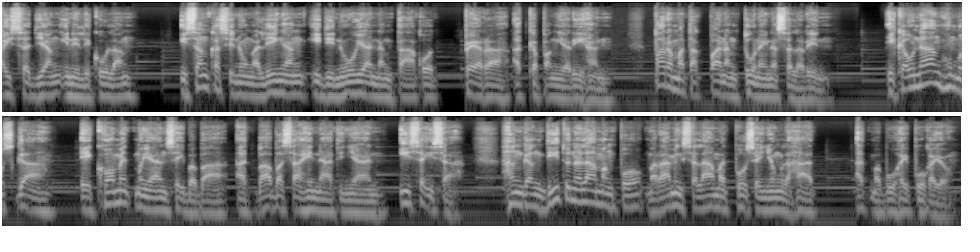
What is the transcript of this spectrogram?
ay sadyang iniliko lang? Isang kasinungalingang idinuyan ng takot, pera at kapangyarihan para matakpan ang tunay na salarin. Ikaw na ang humusga E-comment mo yan sa ibaba at babasahin natin yan isa-isa. Hanggang dito na lamang po, maraming salamat po sa inyong lahat at mabuhay po kayo.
